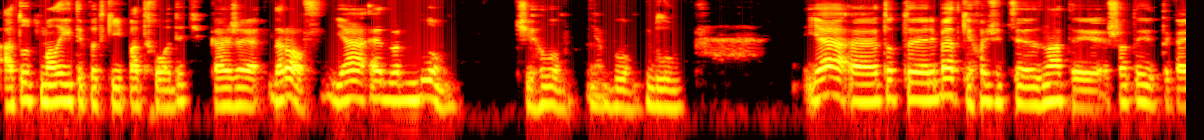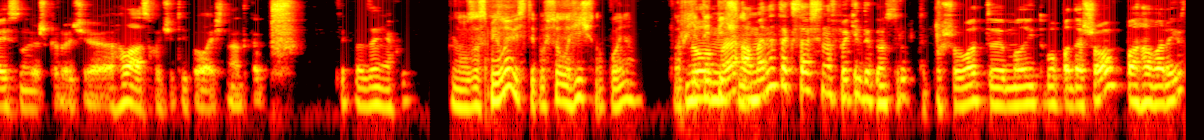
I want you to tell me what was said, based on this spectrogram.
А тут малий, типу, такий підходить, каже: Здоров, я Едвард Блум. Чи Глум? Ні, Блум. Блум. Я е, тут е, ребятки хочуть е, знати, що ти така існуєш. Коротше, глаз хочуть ти побачити. Вона така, пф, типу, заняхуй. Ну, за сміливість, типу, все логічно, поняв? Ну, мене- а в мене так стався навпаки деконструкт. Типу, що от е, малий тупо подійшов, поговорив,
